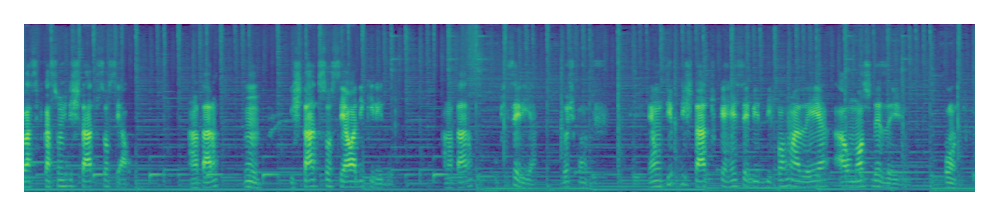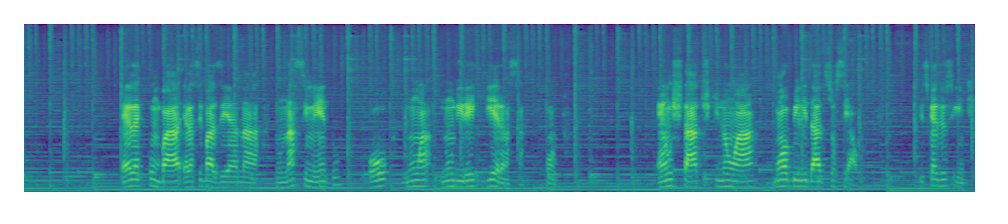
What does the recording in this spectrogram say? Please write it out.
classificações de status social. Anotaram? Um, status social adquirido. Anotaram? O que seria? Dois pontos. É um tipo de status que é recebido de forma alheia ao nosso desejo. Ponto. Ela, é com ba ela se baseia na, no nascimento ou numa, num direito de herança. Ponto é um status que não há mobilidade social. Isso quer dizer o seguinte:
